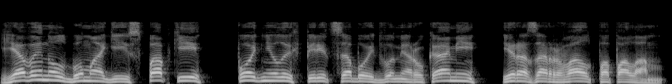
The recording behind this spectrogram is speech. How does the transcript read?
Я вынул бумаги из папки, поднял их перед собой двумя руками и разорвал пополам.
